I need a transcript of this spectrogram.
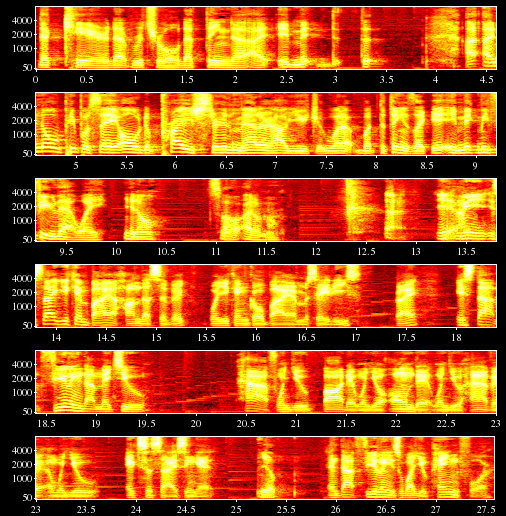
that care, that ritual, that thing that I it the. the I I know people say, "Oh, the price shouldn't matter how you what," but the thing is, like, it, it make me feel that way, you know. So I don't know. yeah. I mean, it's like you can buy a Honda Civic or you can go buy a Mercedes, right? It's that feeling that makes you have when you bought it, when you owned it, when you have it, and when you exercising it. Yep. and that feeling is what you're paying for.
